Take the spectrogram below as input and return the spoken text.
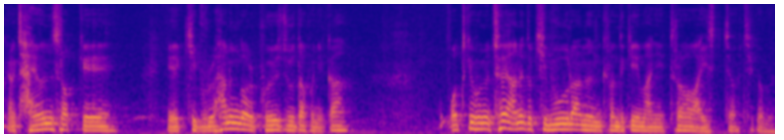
그냥 자연스럽게 예, 기부를 하는 걸 보여주다 보니까 어떻게 보면 제 안에도 기부라는 그런 느낌이 많이 들어와 있죠 지금은.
